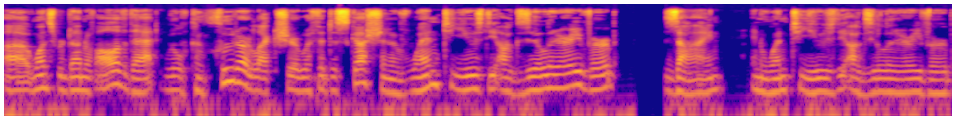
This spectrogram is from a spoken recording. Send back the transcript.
uh, once we're done with all of that, we'll conclude our lecture with a discussion of when to use the auxiliary verb sein and when to use the auxiliary verb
